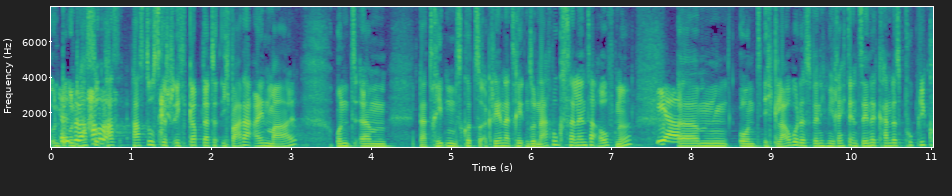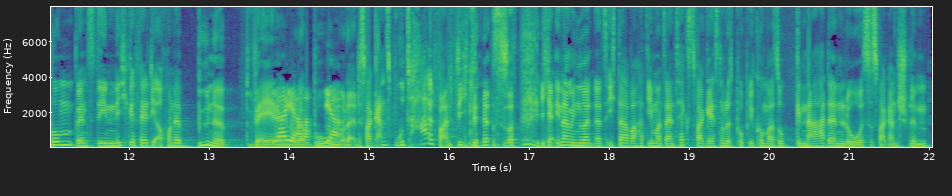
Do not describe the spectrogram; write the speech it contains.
Und, und war hast, du, hast, hast du es, ich glaube, ich war da einmal und ähm, da treten, um es kurz zu erklären, da treten so Nachwuchstalente auf, ne? Ja. Ähm, und ich glaube, dass, wenn ich mich recht entsinne, kann das Publikum, wenn es denen nicht gefällt, die auch von der Bühne wählen Ja, ja, oder buhen. ja. Oder, das war ganz brutal, fand ich. Das, ich erinnere mich nur, als ich da war, hat jemand seinen Text vergessen und das Publikum war so gnadenlos. Das war ganz schlimm.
